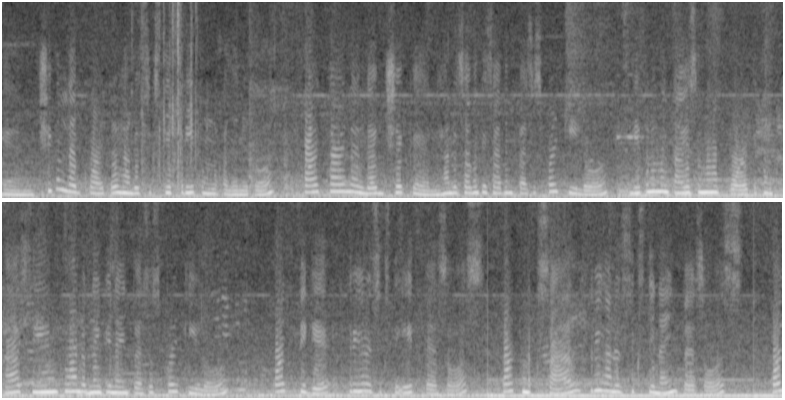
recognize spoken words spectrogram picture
And chicken leg quarter, 163 itong nakaganito. Quarter na leg chicken, 177 pesos per kilo. Dito naman tayo sa mga pork. Itong casing, 299 pesos per kilo. Pork pigi, 368 pesos. Pork muksal, 369 pesos. Pork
